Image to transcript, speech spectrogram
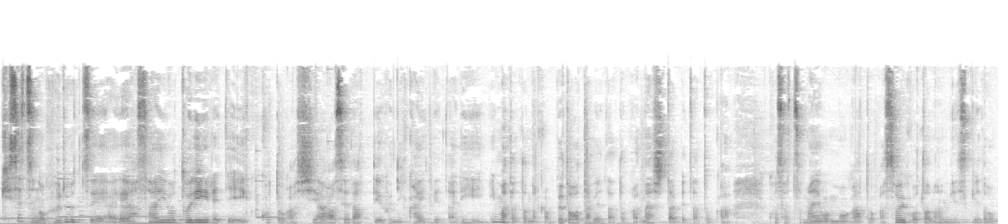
季節のフルーツや野菜を取り入れていくことが幸せだっていうふうに書いてたり今だとなんかぶどう食べたとか梨食べたとか小さつまいもがとかそういうことなんですけど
